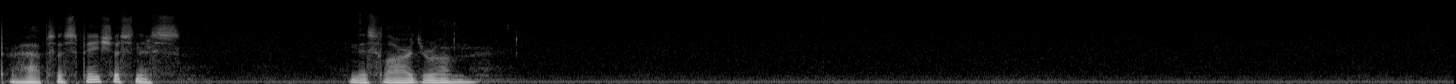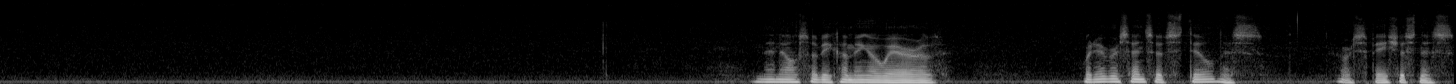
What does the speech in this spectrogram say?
Perhaps a spaciousness in this large room. And then also becoming aware of whatever sense of stillness or spaciousness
